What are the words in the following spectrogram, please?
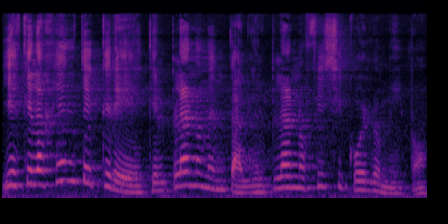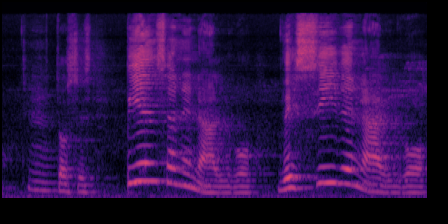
Y es que la gente cree que el plano mental y el plano físico es lo mismo. Mm. Entonces, piensan en algo, deciden algo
